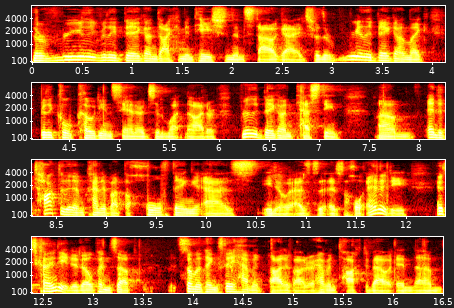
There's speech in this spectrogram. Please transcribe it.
they're really really big on documentation and style guides or they're really big on like really cool coding standards and whatnot or really big on testing um, and to talk to them kind of about the whole thing as you know as as a whole entity it's kind of neat it opens up some of the things they haven't thought about or haven't talked about and um,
